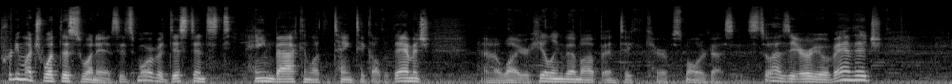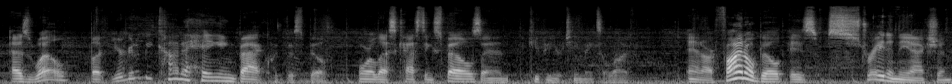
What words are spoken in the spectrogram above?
pretty much what this one is. It's more of a distance, hang back and let the tank take all the damage uh, while you're healing them up and taking care of smaller guys. It still has the aerial advantage as well, but you're going to be kind of hanging back with this build, more or less casting spells and keeping your teammates alive. And our final build is straight in the action.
